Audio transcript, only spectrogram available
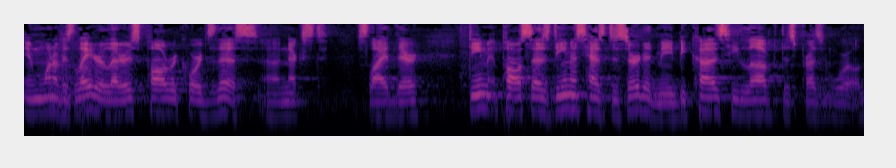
in one of his later letters, Paul records this. Uh, next slide there. Paul says, Demas has deserted me because he loved this present world.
